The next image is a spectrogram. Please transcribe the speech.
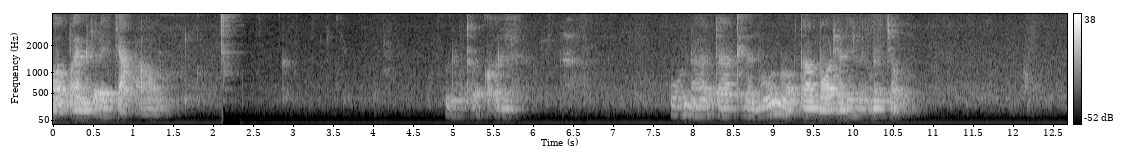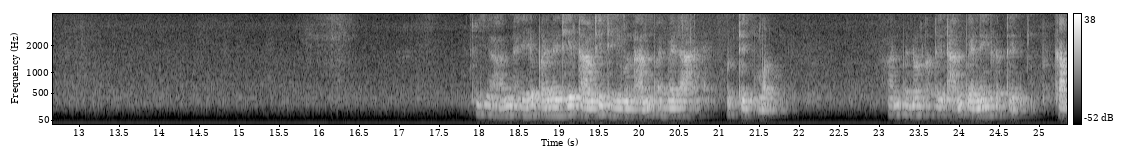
ออกไปมันจะได้จับเอาดูเถอะคนหูหนาตาเถื่อนหูหนวกตาบอดอย่างนี้เลยไม่จบ ที่จะหันเหไปในทิศทางที่ดีมันหันไปไม่ได้มันติดหมดหันไปโน้นก็ติดหันไปนี่ก็ติดกรรม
